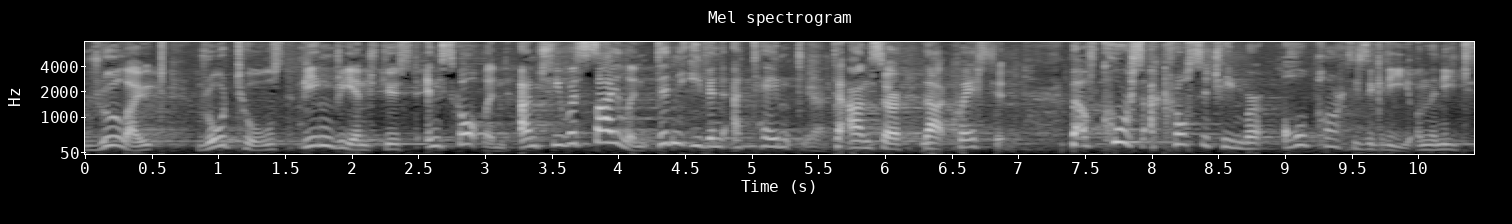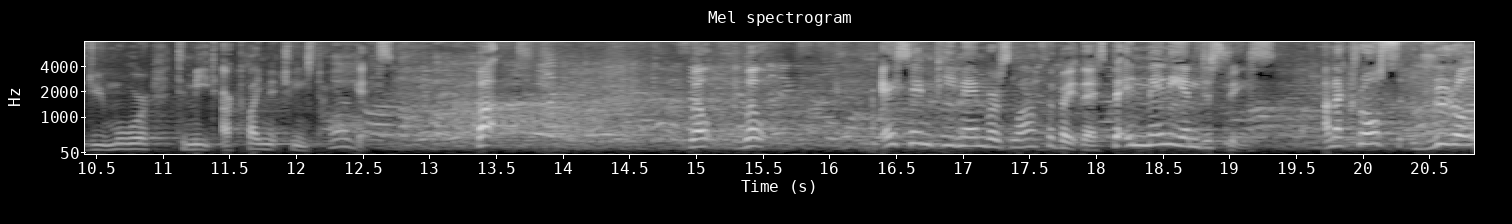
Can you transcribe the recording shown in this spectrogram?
rule out road tolls being reintroduced in Scotland? And she was silent, didn't even attempt yeah. to answer that question. But of course, across the chamber, all parties agree on the need to do more to meet our climate change targets. But, well, well, SNP members laugh about this, but in many industries and across rural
